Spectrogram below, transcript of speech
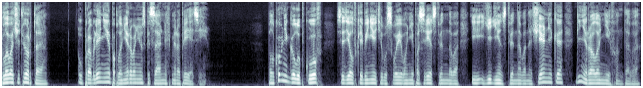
Глава 4. Управление по планированию специальных мероприятий. Полковник Голубков сидел в кабинете у своего непосредственного и единственного начальника генерала Нифонтова.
